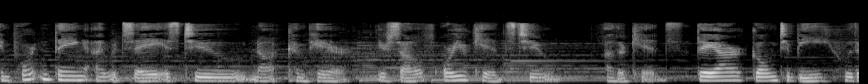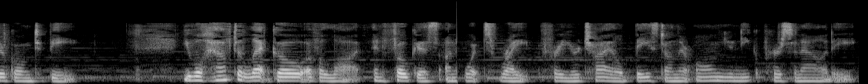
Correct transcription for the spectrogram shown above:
important thing I would say is to not compare yourself or your kids to other kids. They are going to be who they're going to be. You will have to let go of a lot and focus on what's right for your child based on their own unique personality.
